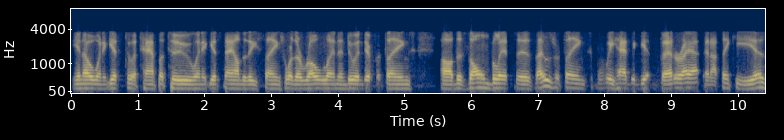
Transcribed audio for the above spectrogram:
you know, when it gets to a Tampa two, when it gets down to these things where they're rolling and doing different things, uh, the zone blitzes, those are things we had to get better at, and I think he is.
